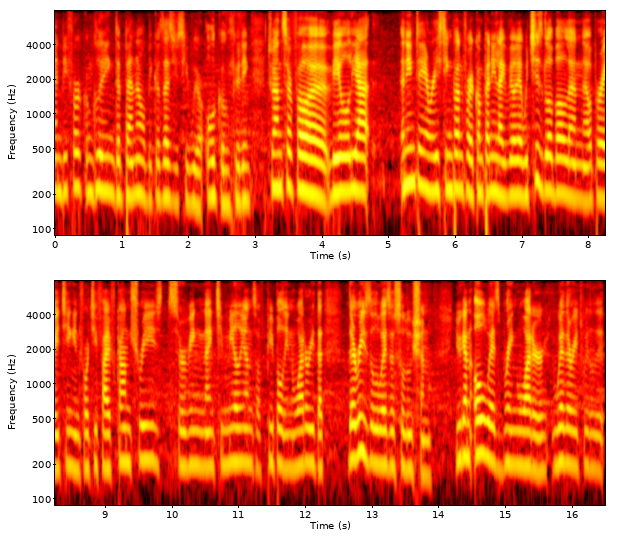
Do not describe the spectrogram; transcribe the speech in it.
And before concluding the panel, because as you see, we are all concluding, to answer for uh, Veolia, an interesting point for a company like Veolia, which is global and operating in 45 countries, serving 90 millions of people in water, is that there is always a solution. You can always bring water, whether it will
